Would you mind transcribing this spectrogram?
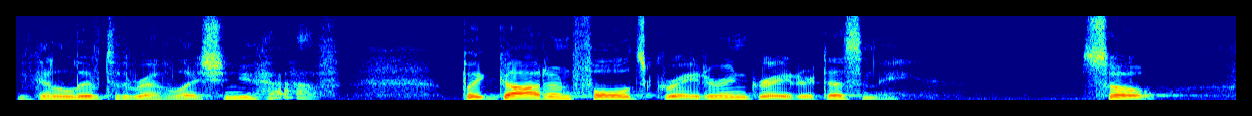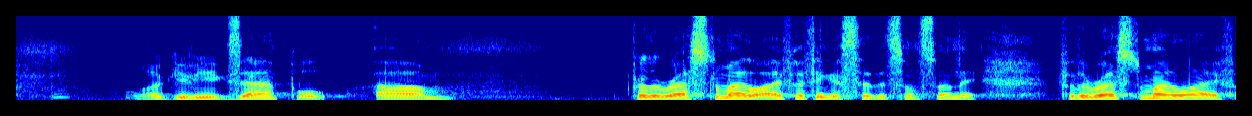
You've got to live to the revelation you have. But God unfolds greater and greater, doesn't He? So, I'll give you an example. Um, for the rest of my life, I think I said this on Sunday, for the rest of my life,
